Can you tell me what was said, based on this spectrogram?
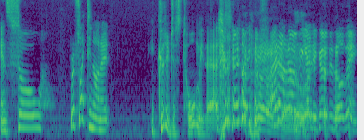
and so, reflecting on it, he could have just told me that. Like, I don't Yeah, know if he had to go through the whole thing,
